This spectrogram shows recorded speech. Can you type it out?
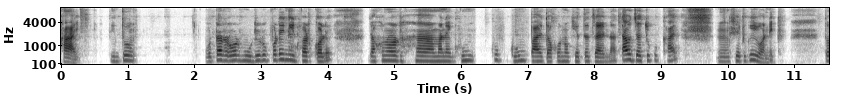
খায়। কিন্তু ওটার ওর মুডের উপরেই নির্ভর করে, যখন ওর মানে ঘুম খুব ঘুম পায় তখন ও খেতে চায় না। তাও যেটুকু খায় সেটুকুই অনেক। তো,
